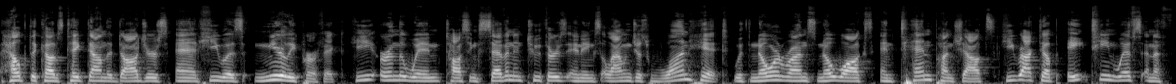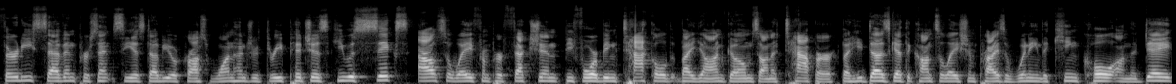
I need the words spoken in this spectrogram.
helped the Cubs take down the Dodgers, and he was nearly perfect. He earned the win, tossing seven and two thirds innings, allowing just one hit with no earned runs, no walks, and 10 punchouts. He racked up 18 whiffs and a 37% CSW across 103 pitches. He was six outs away from perfection before being tackled by Yan Gomes on a tapper, but he does get the consolation prize of winning the King Cole on the day.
